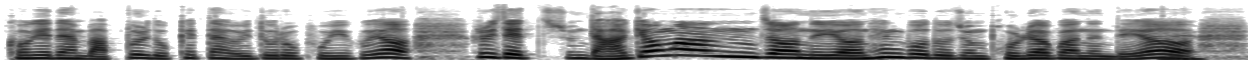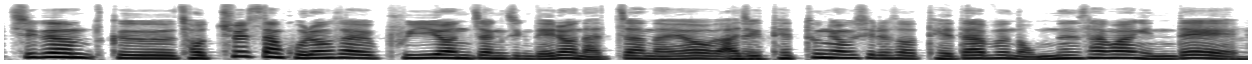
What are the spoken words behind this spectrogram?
거기에 대한 맞불 놓겠다는 의도로 보이고요. 그리고 이제 좀 나경원 전 의원 행보도 좀 보려고 하는데요. 네. 지금 그 저출산 고령사회 부위원장직 내려놨잖아요. 아직 네. 대통령실에서 대답은 없는 상황인데 음.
